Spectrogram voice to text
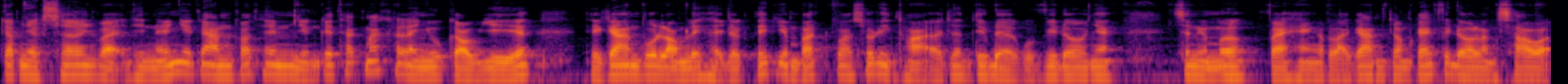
cập nhật sơ như vậy thì nếu như các anh có thêm những cái thắc mắc hay là nhu cầu gì á thì các anh vui lòng liên hệ trực tiếp dùm bách qua số điện thoại ở trên tiêu đề của video nha. Xin cảm ơn và hẹn gặp lại các anh trong cái video lần sau ạ.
